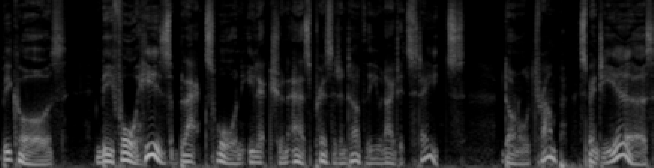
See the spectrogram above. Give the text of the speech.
because before his black swan election as President of the United States, Donald Trump spent years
